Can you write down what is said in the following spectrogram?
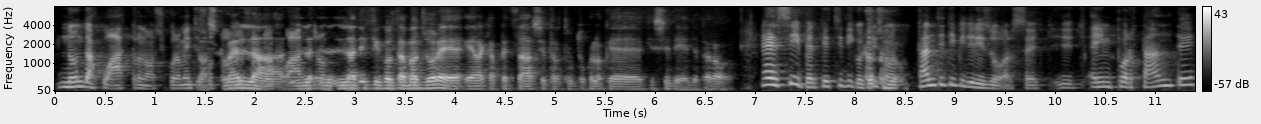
non da 4, no, sicuramente no, sotto la, la, la, difficoltà maggiore era capezzarsi tra tutto quello che, che, si vede, però. Eh sì, perché ti dico, ci sono tanti tipi di risorse. È importante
